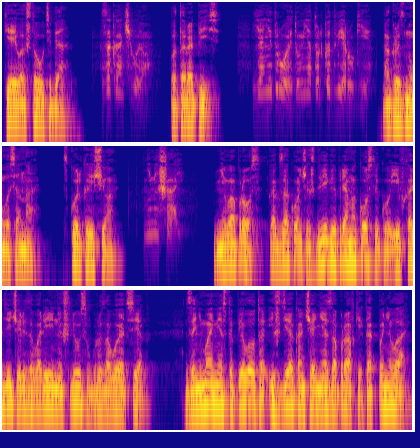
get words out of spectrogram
Кейла, что у тебя? Заканчиваю. Поторопись. Я не дроид, у меня только две руки. Огрызнулась она. Сколько еще? Не мешай. Не вопрос. Как закончишь, двигай прямо к ослику и входи через аварийный шлюз в грузовой отсек. Занимай место пилота и жди окончания заправки, как поняла.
